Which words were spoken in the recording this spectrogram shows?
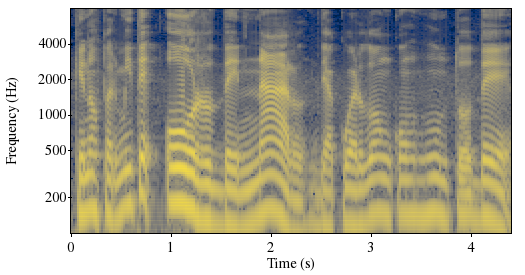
que nos permite ordenar de acuerdo a un conjunto de,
